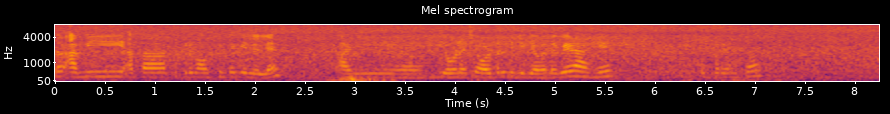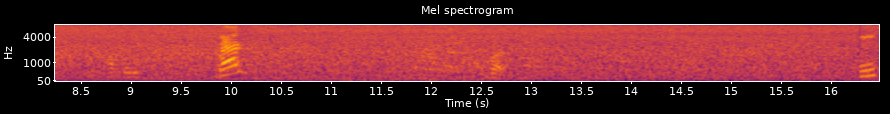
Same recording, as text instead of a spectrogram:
तर आम्ही आता तिकडे मावशींकडे गेलेले आहे. आणि जेवणाची ऑर्डर दिली जेवायला वेळ आहे. तोपर्यंत हा बॅग? बर. खूप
